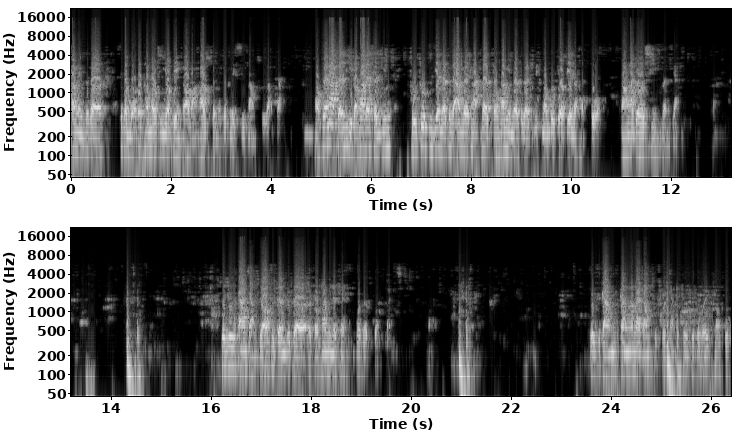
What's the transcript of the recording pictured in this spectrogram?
上面这个这个膜的通透性又变高嘛，它什么就可以释放出来这样。好，所以它整体的话，在神经突触之间的这个安非他的多巴胺的这个浓度就会变得很多，然后它就会兴奋这样。所以就是刚刚讲，主要是跟这个多巴胺的甜食或者有关系。就是刚刚刚那张图所讲的，就这个我也跳过。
